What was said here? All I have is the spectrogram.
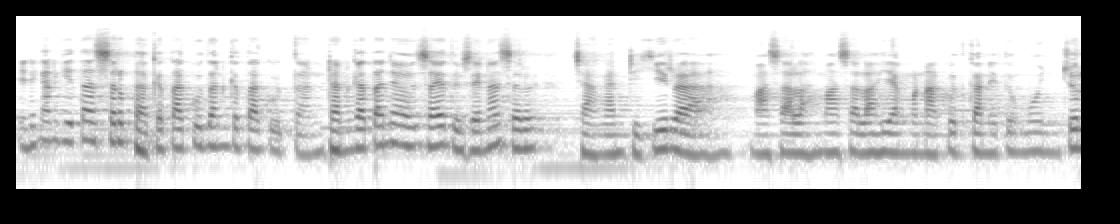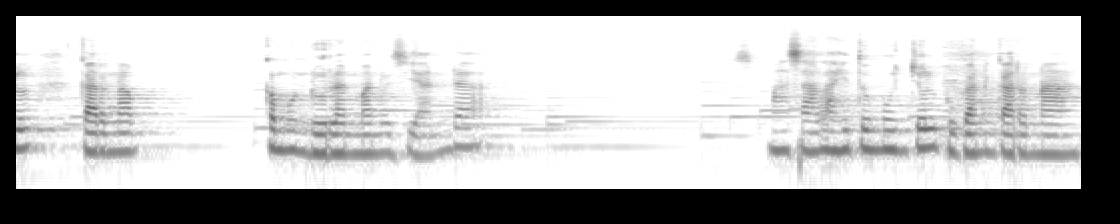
ini kan kita serba ketakutan-ketakutan. Dan katanya saya tuh Nasir, jangan dikira masalah-masalah yang menakutkan itu muncul karena kemunduran manusia. Anda. Masalah itu muncul bukan karena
